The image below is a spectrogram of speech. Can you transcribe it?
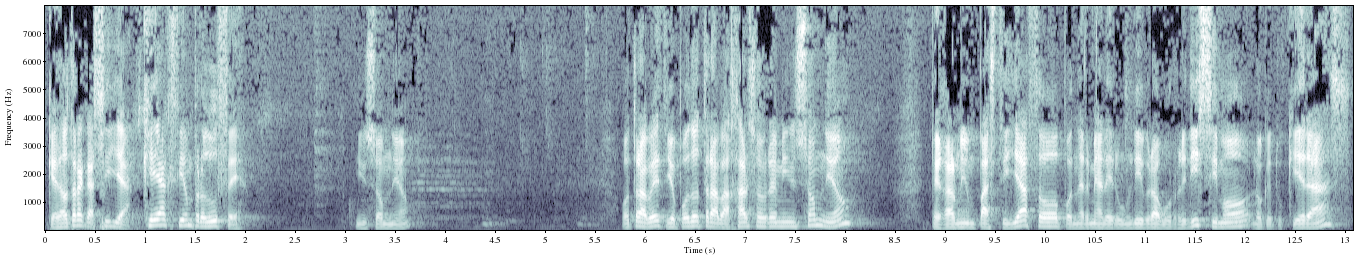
queda otra casilla. ¿Qué acción produce? Insomnio. Otra vez, yo puedo trabajar sobre mi insomnio, pegarme un pastillazo, ponerme a leer un libro aburridísimo, lo que tú quieras,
